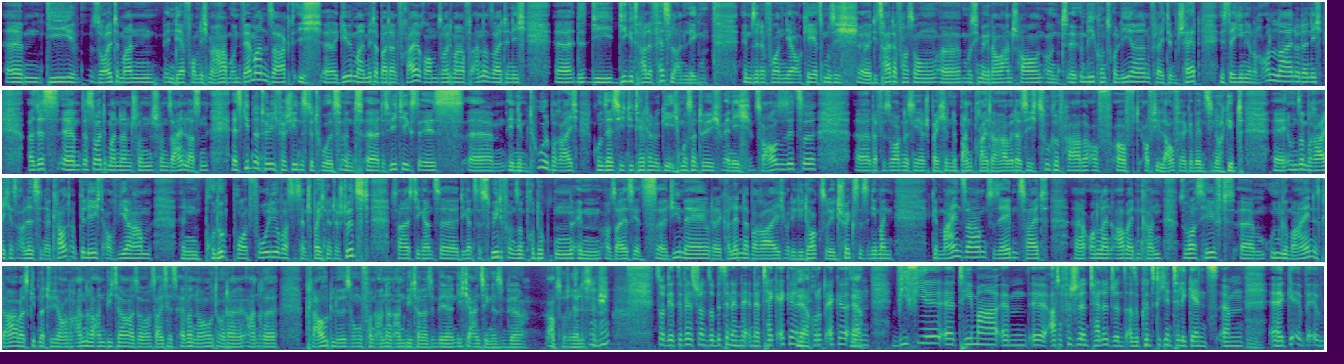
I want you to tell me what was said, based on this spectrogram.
ähm, die sollte man in der Form nicht mehr haben. Und wenn man sagt, ich äh, gebe meinen Mitarbeitern Freiraum, sollte man auf der anderen Seite nicht äh, die digitale Fessel anlegen. Im Sinne von, ja, okay, jetzt muss ich äh, die Zeiterfassung, äh, muss ich mir genauer anschauen und äh, irgendwie kontrollieren, vielleicht im Chat, ist derjenige noch online oder nicht. Also das, ähm, das sollte man dann schon, schon sein lassen. Es gibt natürlich verschiedenste Tools und äh, das Wichtigste ist, ähm, in dem Tool-Bereich grundsätzlich die Technologie. Ich muss natürlich, wenn ich zu Hause sitze, äh, dafür sorgen, dass ich eine entsprechende Bandbreite habe, dass ich Zugriff habe auf, auf, auf die Laufwerke, wenn es die noch gibt. Äh, in unserem Bereich ist alles in der Cloud abgelegt. Auch wir haben ein Produktportfolio, was es entsprechend unterstützt. Das heißt, die ganze, die ganze Suite von unseren Produkten, im, sei es jetzt äh, Gmail oder der Kalenderbereich oder die Docs oder die Tricks, in denen man gemeinsam zur selben Zeit äh, online arbeiten kann. Sowas hilft ähm, ungemein, ist klar, aber es gibt natürlich auch noch andere Anbieter, also sei es jetzt Evernote oder andere Cloud-Lösungen von anderen Anbietern. Da sind wir ja nicht die Einzigen, da sind wir absolut realistisch. Mhm. So, jetzt sind wir schon so ein bisschen in der, in der Tech-Ecke, in ja. der Produktecke. Ja. Ähm, wie viel äh, Thema ähm, äh, Artificial Intelligence, also künstliche Intelligenz, ähm, mhm. äh,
